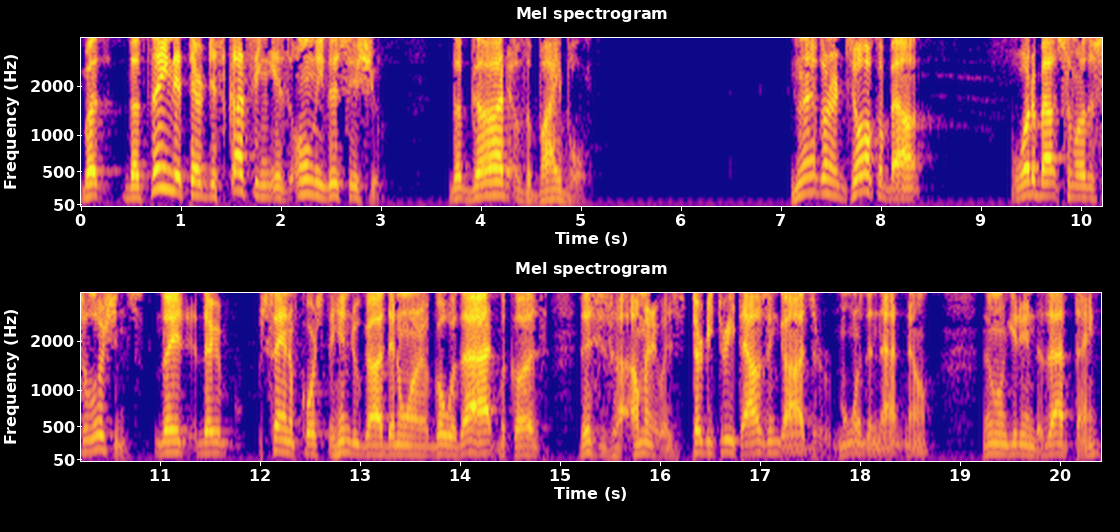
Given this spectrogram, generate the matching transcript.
But the thing that they're discussing is only this issue. The God of the Bible. And they're going to talk about what about some other solutions. They they're saying, of course, the Hindu God. They don't want to go with that because this is how many it was thirty three thousand gods or more than that. No, they don't get into that thing.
